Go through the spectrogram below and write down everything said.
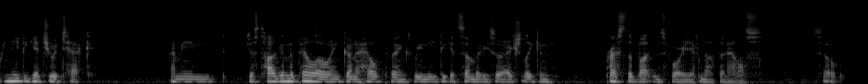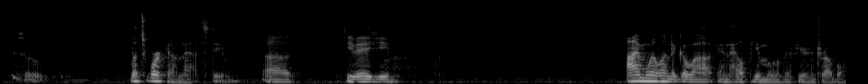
we need to get you a tech. I mean, just hugging the pillow ain't going to help things. We need to get somebody so actually can press the buttons for you, if nothing else. So, so let's work on that, Steven. Uh, Steve Agee, I'm willing to go out and help you move if you're in trouble.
